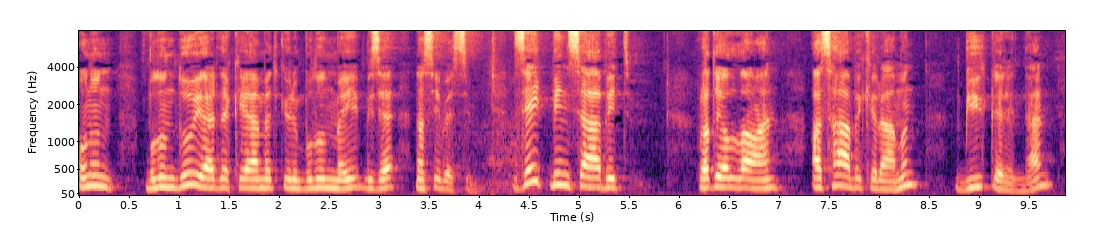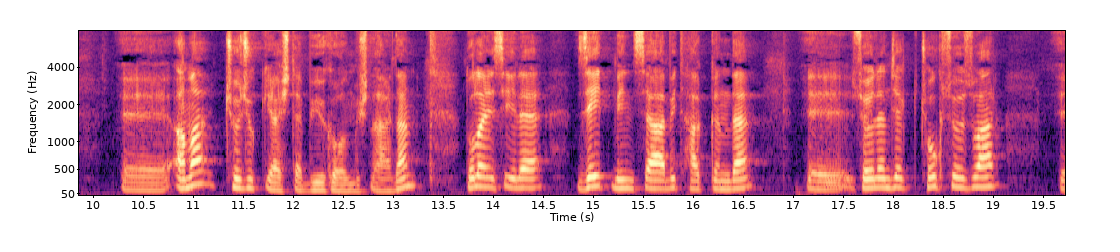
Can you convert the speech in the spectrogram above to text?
Onun bulunduğu yerde kıyamet günü bulunmayı bize nasip etsin. Zeyd bin Sabit radıyallahu anh ashab-ı kiramın büyüklerinden e, ama çocuk yaşta büyük olmuşlardan. Dolayısıyla Zeyd bin Sabit hakkında e, söylenecek çok söz var. E,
